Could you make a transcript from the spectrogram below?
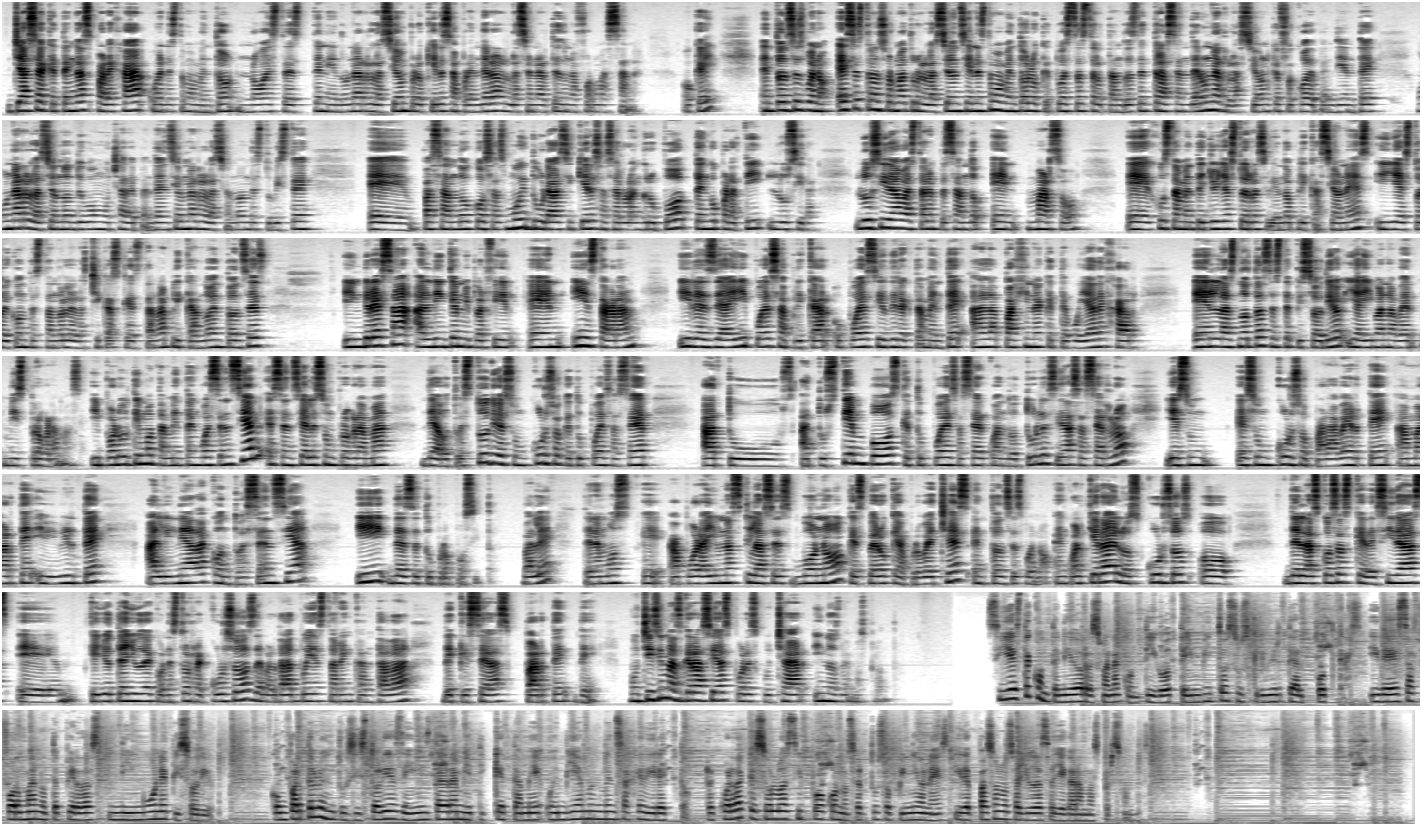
ya sea que tengas pareja o en este momento no estés teniendo una relación, pero quieres aprender a relacionarte de una forma sana. ¿Ok? Entonces, bueno, ese es transforma tu relación. Si en este momento lo que tú estás tratando es de trascender una relación que fue codependiente, una relación donde hubo mucha dependencia, una relación donde estuviste eh, pasando cosas muy duras y quieres hacerlo en grupo, tengo para ti Lúcida. Lúcida va a estar empezando en marzo. Eh, justamente yo ya estoy recibiendo aplicaciones y estoy contestándole a las chicas que están aplicando. Entonces, ingresa al link en mi perfil en Instagram y desde ahí puedes aplicar o puedes ir directamente a la página que te voy a dejar en las notas de este episodio y ahí van a ver mis programas. Y por último también tengo Esencial. Esencial es un programa de autoestudio, es un curso que tú puedes hacer a tus, a tus tiempos, que tú puedes hacer cuando tú decidas hacerlo y es un, es un curso para verte, amarte y vivirte alineada con tu esencia y desde tu propósito, ¿vale? Tenemos eh, por ahí unas clases bono que espero que aproveches. Entonces, bueno, en cualquiera de los cursos o de las cosas que decidas eh, que yo te ayude con estos recursos, de verdad voy a estar encantada de que seas parte de. Muchísimas gracias por escuchar y nos vemos pronto. Si este contenido resuena contigo, te invito a suscribirte al podcast y de esa forma no te pierdas ningún episodio. Compártelo en tus historias de Instagram y etiquétame o envíame un mensaje directo. Recuerda que solo así puedo conocer tus opiniones y de paso nos ayudas a llegar a más personas.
